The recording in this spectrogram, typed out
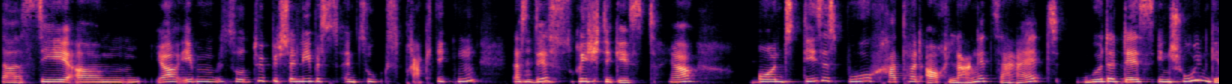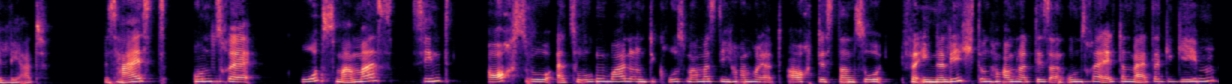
dass sie ähm, ja eben so typische Liebesentzugspraktiken, dass Mhm. das richtig ist, ja. Und dieses Buch hat halt auch lange Zeit, wurde das in Schulen gelehrt. Das heißt, unsere Großmamas sind auch so erzogen worden und die Großmamas, die haben halt auch das dann so verinnerlicht und haben halt das an unsere Eltern weitergegeben.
